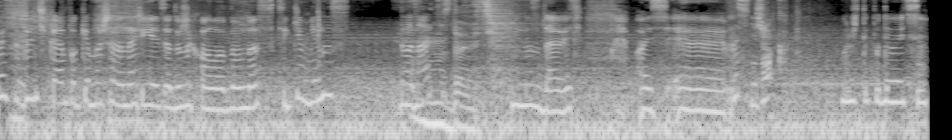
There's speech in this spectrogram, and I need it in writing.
Ми сидимо чекаємо, поки машина нагріється дуже холодно. У нас скільки мінус? 12? Мінус 9. Мінус 9. Ось е, на сніжок. Можете подивитися.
